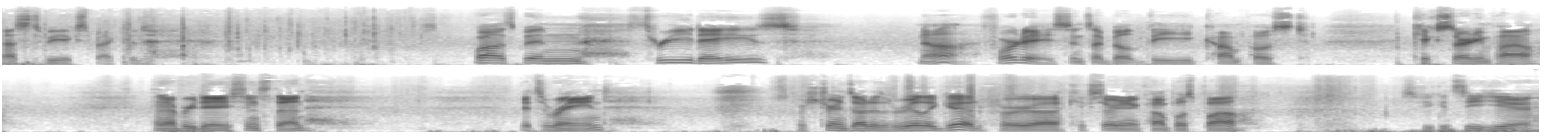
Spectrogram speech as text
That's to be expected. Well, it's been three days, no, four days since I built the compost kickstarting pile. And every day since then, it's rained, which turns out is really good for uh, kickstarting a compost pile. So you can see here,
